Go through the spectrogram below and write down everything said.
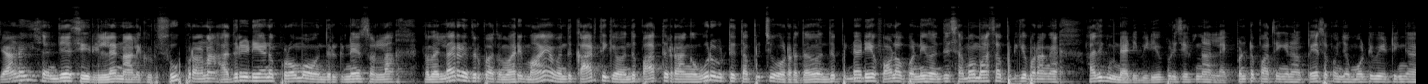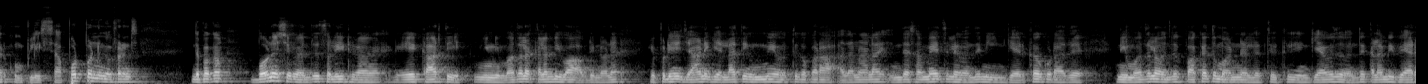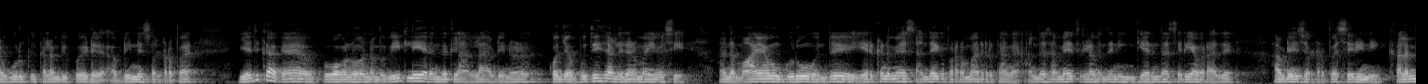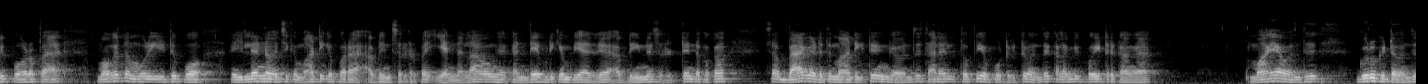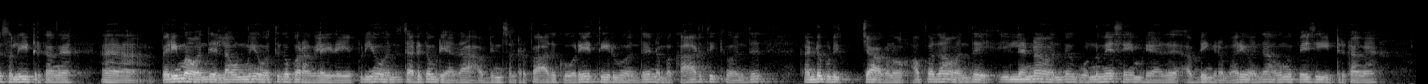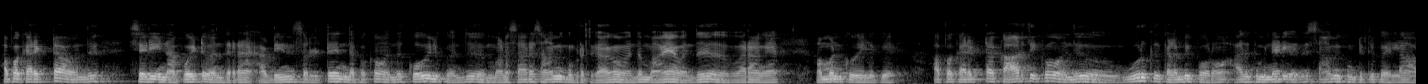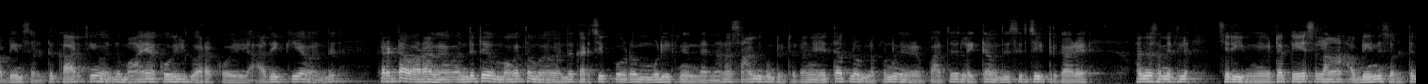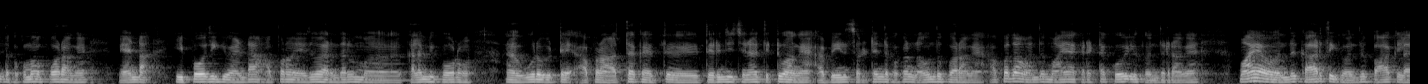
ஜானகி சந்தியா சீரியலில் நாளைக்கு ஒரு சூப்பரான அதிரடியான ப்ரோமோ வந்திருக்குன்னே சொல்லலாம். நம்ம எல்லாரும் எதிர்பார்த்த மாதிரி மாயா வந்து கார்த்திகை வந்து பார்த்துடுறாங்க ஊரை விட்டு தப்பிச்சு ஓடுறத வந்து பின்னாடியே ஃபாலோ பண்ணி வந்து செம மாதம் பிடிக்க போகிறாங்க அதுக்கு முன்னாடி வீடியோ பிடிச்சிருக்கு நான் லைக் பண்ணிட்டு பார்த்தீங்கன்னா பேச கொஞ்சம் மோட்டிவேட்டிங்காக இருக்கும். ப்ளீஸ் சப்போர்ட் பண்ணுங்கள் ஃப்ரெண்ட்ஸ் இந்த பக்கம் புவனேஸ்வரி வந்து சொல்லிட்டு இருக்காங்க ஏ கார்த்தி நீ முதல்ல கிளம்பி வா அப்படின்னோடனே எப்படியும் ஜானகி எல்லாத்தையும் உண்மையை ஒத்துக்க போகிறா அதனால் இந்த சமயத்தில் வந்து நீ இங்கே இருக்கக்கூடாது. நீ முதல்ல வந்து பக்கத்து மாநிலத்துக்கு எங்கேயாவது வந்து கிளம்பி வேறு ஊருக்கு கிளம்பி போயிடு அப்படின்னு சொல்கிறப்ப எதுக்காக போகணும்? நம்ம வீட்டிலேயே இருந்துக்கலாம்ல அப்படின்னு கொஞ்சம் புத்திசாலித்தனமாக யோசி. அந்த மாயாவும் குருவும் வந்து ஏற்கனவே சந்தேகப்படுற மாதிரி இருக்காங்க. அந்த சமயத்தில் வந்து நீ இங்கே இருந்தால் சரியாக வராது. அப்படின்னு சொல்கிறப்ப சரி நீ கிளம்பி போகிறப்ப முகத்தை மூடிக்கிட்டு போ. இல்லைன்னு வச்சுக்க மாட்டிக்க போகிற அப்படின்னு சொல்கிறப்ப என்னெல்லாம் அவங்க கண்டே பிடிக்க முடியாது அப்படின்னு சொல்லிட்டு இந்த பக்கம் ச பேக் எடுத்து மாட்டிக்கிட்டு இங்கே வந்து தலையில் தொப்பியை போட்டுக்கிட்டு வந்து கிளம்பி போயிட்டுருக்காங்க. மாயா வந்து குருக்கிட்ட வந்து சொல்லிகிட்டு இருக்காங்க பெரியம்மா வந்து எல்லா உண்மையும் ஒத்துக்க போகிறாங்களே இதை எப்படியும் வந்து தடுக்க முடியாதா? அப்படின்னு சொல்கிறப்ப அதுக்கு ஒரே தீர்வு வந்து நம்ம கார்த்திக் வந்து கண்டுபிடிச்சாகணும். அப்போ தான் வந்து இல்லைன்னா வந்து ஒன்றுமே செய்ய முடியாது அப்படிங்கிற மாதிரி வந்து அவங்க பேசிக்கிட்டு இருக்காங்க அப்போ கரெக்டாக வந்து சரி நான் போயிட்டு வந்துடுறேன் அப்படின்னு சொல்லிட்டு இந்த பக்கம் வந்து கோவிலுக்கு வந்து மனசார சாமி கும்பிட்றதுக்காக வந்து மாயா வந்து வராங்க அம்மன் கோவிலுக்கு. அப்போ கரெக்டாக கார்த்திக்கும் வந்து ஊருக்கு கிளம்பி போகிறோம் அதுக்கு முன்னாடி வந்து சாமி கும்பிட்டுட்டு போயிடலாம் அப்படின்னு சொல்லிட்டு கார்த்திக்கும் வந்து மாயா கோயிலுக்கு வர கோயில் அதுக்கே வந்து கரெக்டாக வராங்க. வந்துட்டு முகத்தை வந்து கரிச்சி போட மூடி இருந்ததுனால சாமி கும்பிட்டுருக்காங்க எத்தாப்பில் உள்ள பொண்ணு பார்த்து லைட்டாக வந்து சிரிச்சுக்கிட்டு இருக்காரு. அந்த சமயத்தில் சரி இவங்ககிட்ட பேசலாம் அப்படின்னு சொல்லிட்டு இந்த பக்கமாக போகிறாங்க வேண்டாம் இப்போதைக்கு வேண்டாம். அப்புறம் எதுவாக இருந்தாலும் கிளம்பி போகிறோம் ஊரை விட்டு. அப்புறம் அத்தை க தெரிஞ்சிச்சுன்னா திட்டுவாங்க அப்படின்னு சொல்லிட்டு இந்த பக்கம் நவுந்து போகிறாங்க அப்போ தான் வந்து மாயா கரெக்டாக கோயிலுக்கு வந்துடுறாங்க. மாயாவை வந்து கார்த்திக் வந்து பார்க்கல.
